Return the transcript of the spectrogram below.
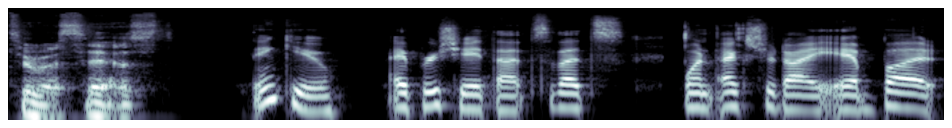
to assist. Thank you. I appreciate that. So that's one extra die, eh, but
